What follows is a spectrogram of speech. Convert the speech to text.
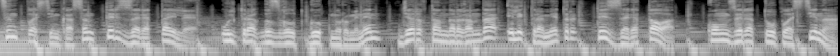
цинк пластинкасын терс заряддайлы ультра кызгылт көк нуру менен жарыктандырганда электрометр тез заряддалат оң заряддуу пластина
